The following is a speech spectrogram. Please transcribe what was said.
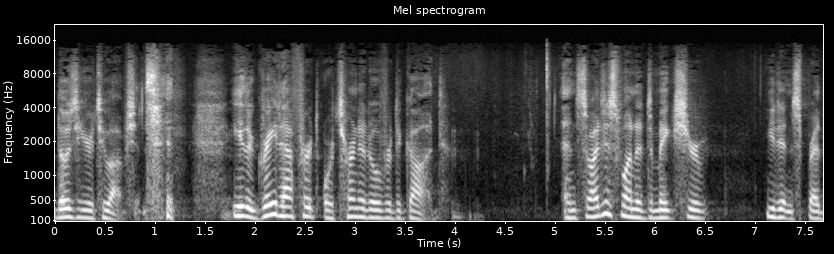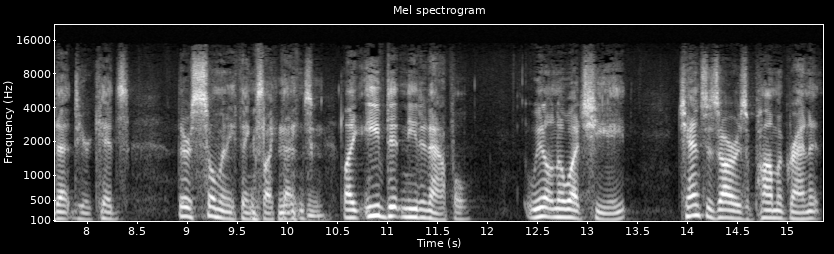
Those are your two options either great effort or turn it over to God. And so I just wanted to make sure you didn't spread that to your kids. There's so many things like that. like Eve didn't eat an apple. We don't know what she ate. Chances are it's a pomegranate,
